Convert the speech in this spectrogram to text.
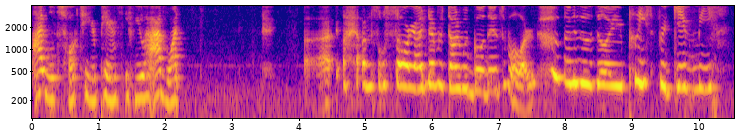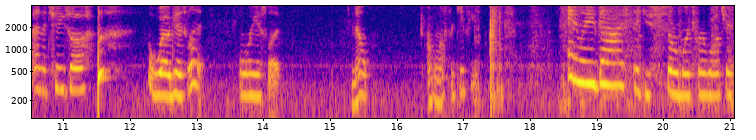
I will talk to your parents if you have one. I, I'm so sorry. I never thought it would go this far. I'm so sorry. Please forgive me, Anastasia. Well, guess what? Well, guess what? No. I will not forgive you. Anyways, guys, thank you so much for watching.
